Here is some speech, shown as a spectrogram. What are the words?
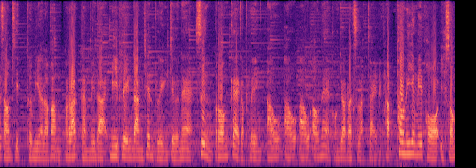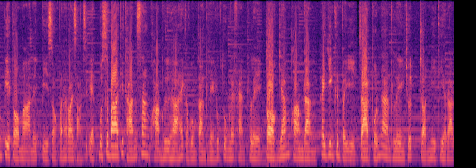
2530 เธอมีอัลบั้มรักกันไม่ได้ มีเพลงดังเช่นเพลงเจอแน่ ซึ่งร้องแก้กับเพลงเอาเอาเอาเอาแน่ของยอดรักสลักใจนะครับ เท่านี้ยังไม่พออีก 2 ปีต่อมาในปี 2531 บุษบาที่ฐานสร้างความฮือฮาให้กับวงการเพลงลูกทุ่งและแฟนเพลง ตอกย้ำความดังให้ยิ่งขึ้นไปอีก จากผลงานเพลงชุดจอนนี่ที่รัก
